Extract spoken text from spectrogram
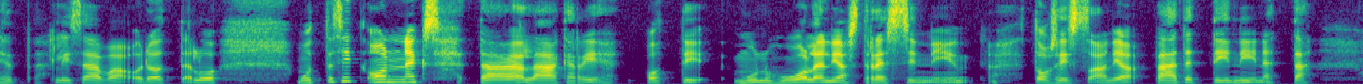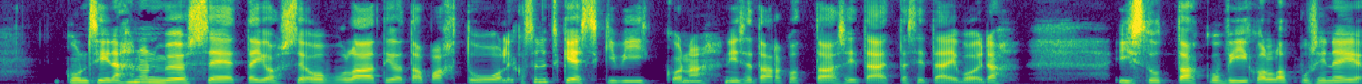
että lisää vaan odottelua. Mutta sitten onneksi tämä lääkäri otti mun huolen ja stressin niin tosissaan ja päätettiin niin, että kun siinähän on myös se, että jos se ovulaatio tapahtuu, oliko se nyt keskiviikkona, niin se tarkoittaa sitä, että sitä ei voida istuttaa, kun viikonloppuisin ei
